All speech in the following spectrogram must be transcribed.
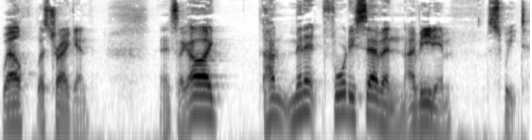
Well, let's try again. And it's like, oh, I minute 47, I beat him. Sweet.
